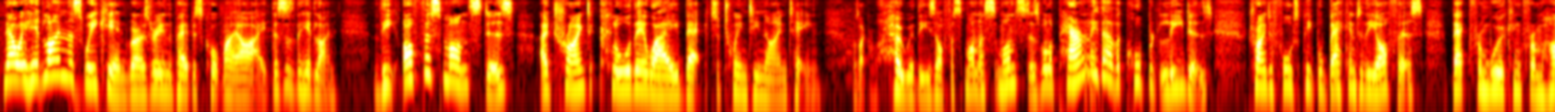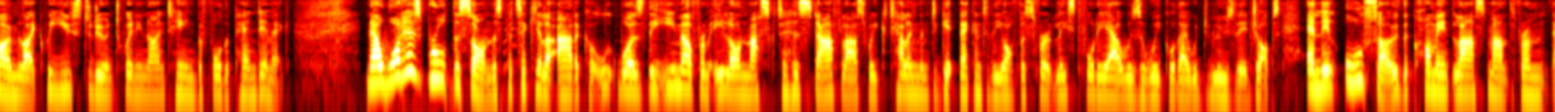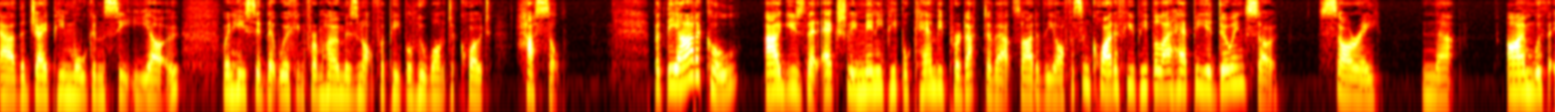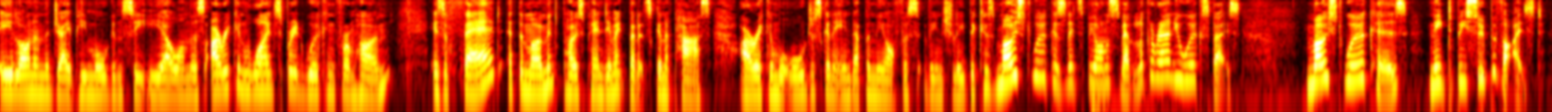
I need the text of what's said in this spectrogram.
Now, a headline this weekend when I was reading the papers caught my eye. This is the headline. The office monsters are trying to claw their way back to 2019. I was like, who are these office monsters? Well, apparently they're the corporate leaders trying to force people back into the office, back from working from home like we used to do in 2019 before the pandemic. Now, what has brought this on, this particular article, was the email from Elon Musk to his staff last week telling them to get back into the office for at least 40 hours a week or they would lose their jobs. And then also the comment last month from uh, the JP Morgan CEO when he said that working from home is not for people who want to, quote, hustle. But the article argues that actually many people can be productive outside of the office and quite a few people are happier doing so. Sorry. Nah. I'm with Elon and the JP Morgan CEO on this. I reckon widespread working from home is a fad at the moment, post pandemic, but it's going to pass. I reckon we're all just going to end up in the office eventually because most workers, let's be honest about it, look around your workspace. Most workers need to be supervised.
